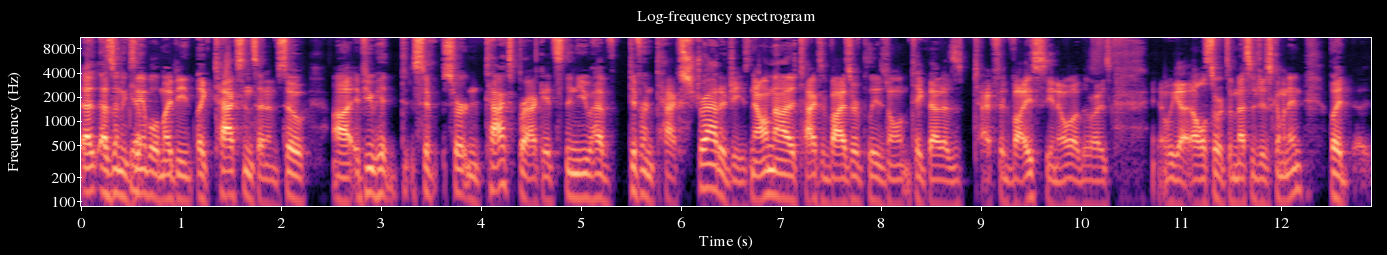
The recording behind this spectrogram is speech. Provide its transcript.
as an example, yep. it might be like tax incentives. So uh, if you hit certain tax brackets, then you have different tax strategies. Now, I'm not a tax advisor. Please don't take that as tax advice. You know, otherwise, you know, we got all sorts of messages coming in. But uh,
